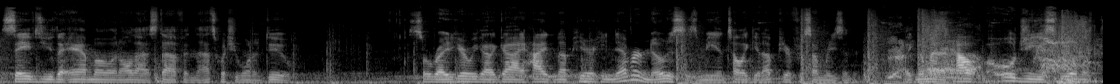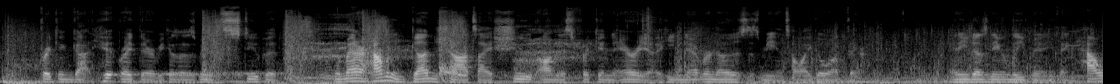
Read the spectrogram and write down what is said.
saves you the ammo and all that stuff, and that's what you want to do. So right here we got a guy hiding up here. He never notices me until I get up here for some reason. Like no matter how, oh geez, he almost freaking got hit right there because I was being stupid. No matter how many gunshots I shoot on this freaking area, he never notices me until I go up there. And he doesn't even leave me anything. How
